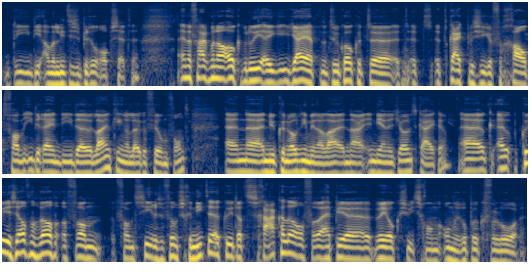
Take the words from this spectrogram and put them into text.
die, die analytische bril opzetten. En dan vraag ik me nou ook, ik bedoel, jij hebt natuurlijk ook het, eh, het, het, kijkplezier vergald van iedereen die de Lion King een leuke film vond. En eh, nu kunnen we ook niet meer naar, naar Indiana Jones kijken. Eh, kun je zelf nog wel van, van en films genieten? Kun je dat schakelen? Of heb je, ben je ook zoiets gewoon onherroepelijk verloren?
